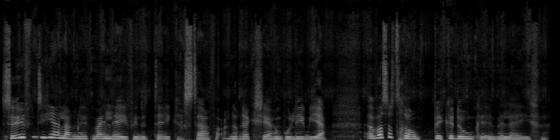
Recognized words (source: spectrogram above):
17 jaar lang heeft mijn leven in het teken gestaan van anorexia en bulimia en was het gewoon pikken donker in mijn leven.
